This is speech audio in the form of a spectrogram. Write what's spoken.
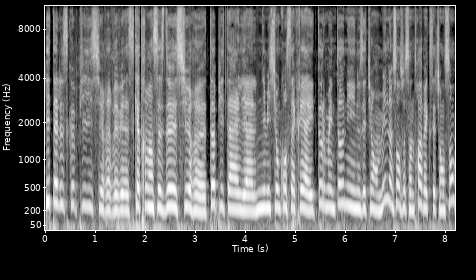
Italoscopie sur RVVS 96.2 et sur euh, Top Italia, une émission consacrée à I Tormentoni. Nous étions en 1963 avec cette chanson.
